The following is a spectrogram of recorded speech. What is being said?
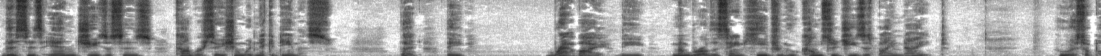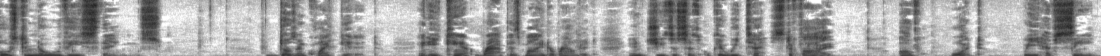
this is in Jesus' conversation with Nicodemus. That the rabbi, the member of the Sanhedrin who comes to Jesus by night, who is supposed to know these things, doesn't quite get it and he can't wrap his mind around it. And Jesus says, okay, we testify of what we have seen.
